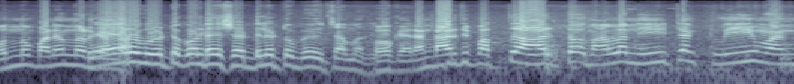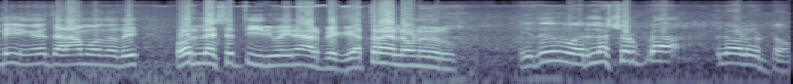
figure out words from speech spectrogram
ഒന്നും പണിയൊന്നും നേരെ വീട്ടിൽ കൊണ്ട് ഷെഡിലിട്ട് ഉപയോഗിച്ചാൽ മതി. ഓക്കെ രണ്ടായിരത്തി പത്ത് ആൾട്ടോ നല്ല നീറ്റ് ആൻഡ് ക്ലീൻ വണ്ടി നിങ്ങൾ തരാൻ പോകുന്നത് ഒരു ലക്ഷത്തി ഇരുപതിനായിരം റുപ്യക്ക് എത്ര ലോൺ കയറും? ഇത് ഒരു ലക്ഷം റുപ്യ ലോൺ കിട്ടും.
